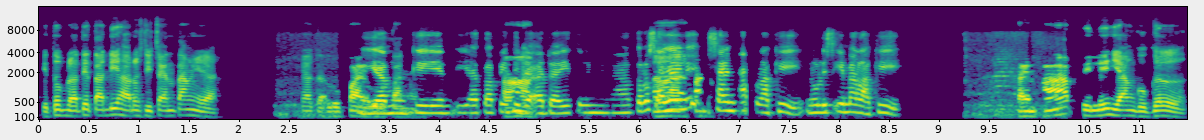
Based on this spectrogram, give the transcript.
Itu berarti tadi harus dicentang ya? Ya agak lupa ya. Iya mungkin, iya tapi ah. tidak ada itunya. Terus ah. saya ini sign up lagi, nulis email lagi sign up, pilih yang Google.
